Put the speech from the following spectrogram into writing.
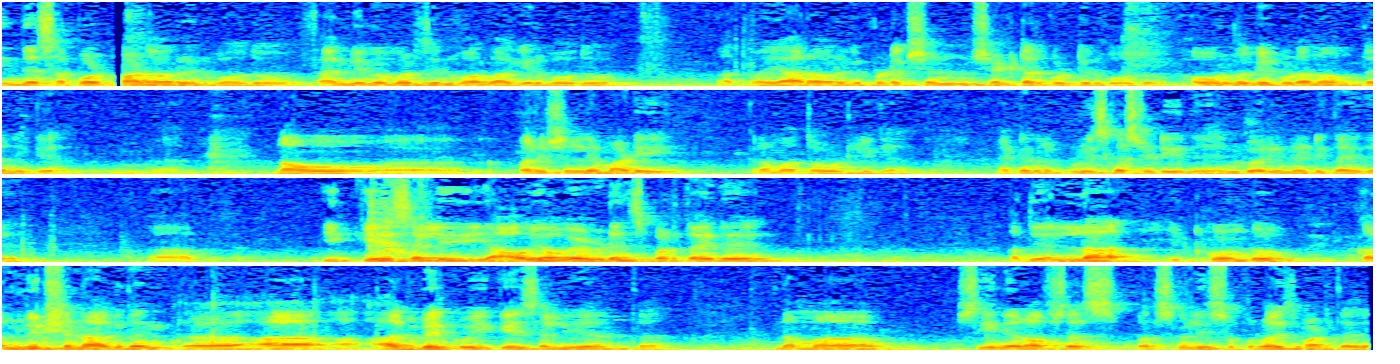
ಹಿಂದೆ ಸಪೋರ್ಟ್ ಮಾಡೋರು ಇರ್ಬೋದು. ಫ್ಯಾಮಿಲಿ ಮೆಂಬರ್ಸ್ ಇನ್ವಾಲ್ವ್ ಆಗಿರ್ಬೋದು. ಅಥವಾ ಯಾರು ಅವರಿಗೆ ಪ್ರೊಟೆಕ್ಷನ್ ಶೆಲ್ಟರ್ ಕೊಟ್ಟಿರ್ಬೋದು. ಅವ್ರ ಬಗ್ಗೆ ಕೂಡ ನಾವು ತನಿಖೆ ನಾವು ಪರಿಶೀಲನೆ ಮಾಡಿ ಕ್ರಮ ತಗೊಳ್ಲಿಕ್ಕೆ ಯಾಕಂದರೆ ಪೊಲೀಸ್ ಕಸ್ಟಡಿ ಇದೆ ಎನ್ಕ್ವೈರಿ ನಡೀತಾ ಇದೆ. ಈ ಕೇಸಲ್ಲಿ ಯಾವ ಯಾವ ಎವಿಡೆನ್ಸ್ ಬರ್ತಾ ಇದೆ, ಅದೆಲ್ಲ ಇಟ್ಕೊಂಡು ಕನ್ವಿಕ್ಷನ್ ಆಗದಂಗೆ ಆಗಬೇಕು ಈ ಕೇಸಲ್ಲಿ ಅಂತ ನಮ್ಮ ಸೀನಿಯರ್ ಆಫೀಸರ್ಸ್ ಪರ್ಸನಲಿ ಸೂಪರ್ವೈಸ್ ಮಾಡ್ತಾ ಇದ್ದಾರೆ.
